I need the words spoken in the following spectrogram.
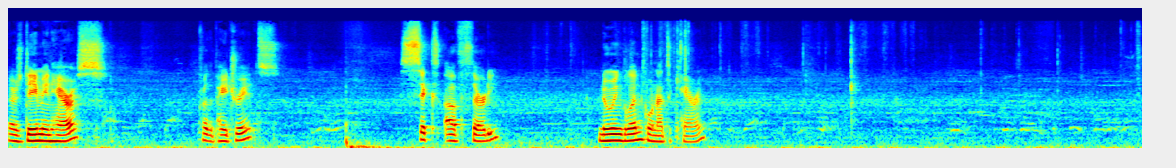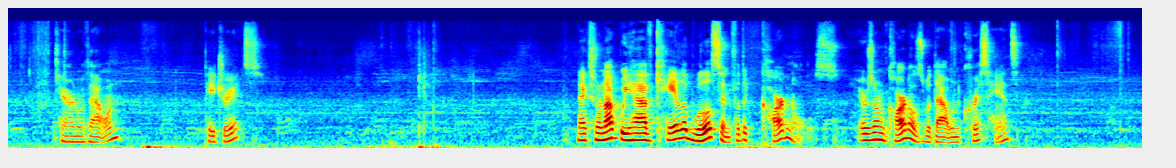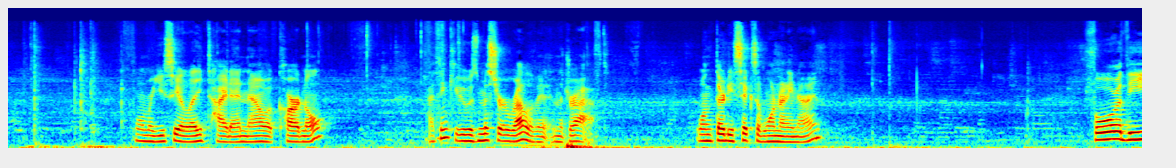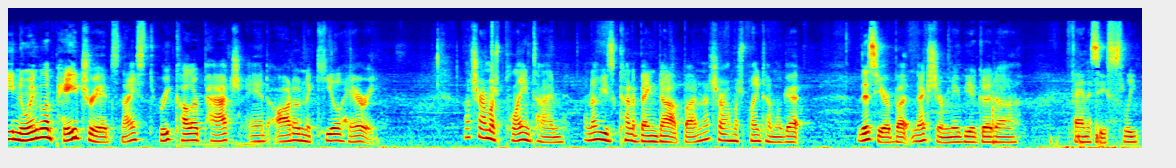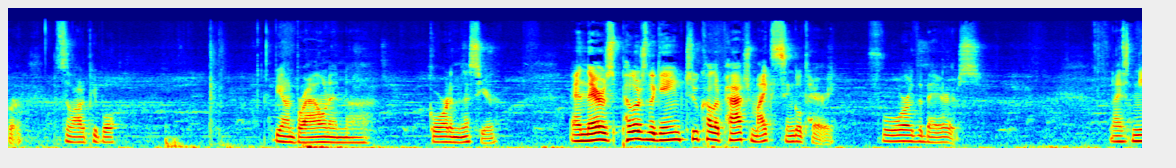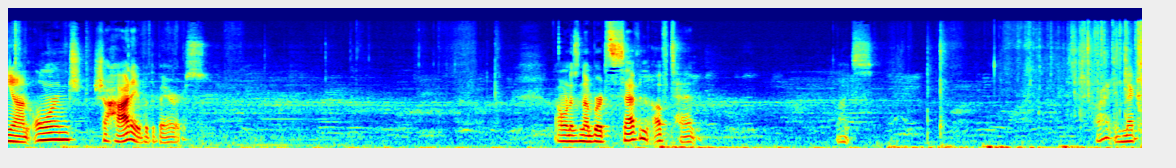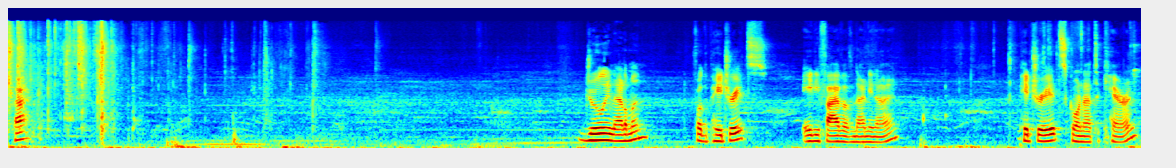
There's Damien Harris for the Patriots. 6 of 30. New England going out to Karen. Karen with that one. Patriots. Next one up, we have Caleb Wilson for the Cardinals. Arizona Cardinals with that one, Chris Hansen former UCLA tight end, now a Cardinal. I think he was Mr. Irrelevant in the draft. 136 of 199. For the New England Patriots, nice three color patch and auto N'Keal Harry. Not sure how much playing time. I know he's kind of banged up, but I'm not sure how much playing time we'll get this year. But next year, maybe a good uh, fantasy sleeper. There's a lot of people beyond Brown and uh, Gordon this year. And there's Pillars of the Game, two color patch, Mike Singletary for the Bears. Nice neon orange. Shahade with the Bears. That one is numbered 7 of 10. Nice. Alright, next pack. Julian Edelman for the Patriots. 85 of 99. Patriots going out to Karen.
